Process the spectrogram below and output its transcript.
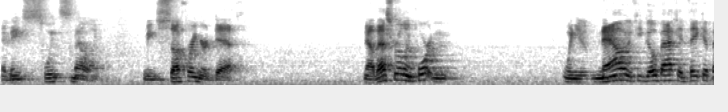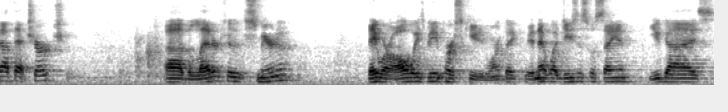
It means sweet smelling. It means suffering or death. Now that's real important. When you now, if you go back and think about that church, uh, the letter to Smyrna, they were always being persecuted, weren't they? Isn't that what Jesus was saying? You guys,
